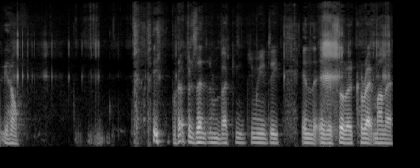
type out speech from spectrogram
you know, representing the American community in the in a sort of correct manner.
